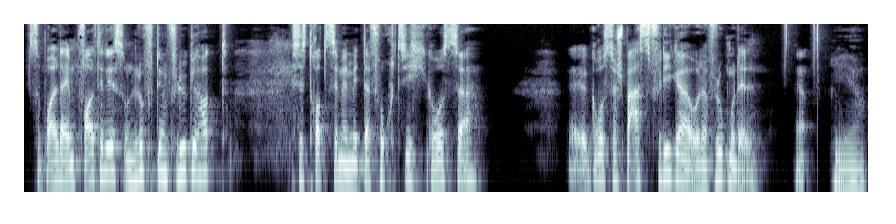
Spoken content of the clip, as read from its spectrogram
sobald er entfaltet ist und Luft im Flügel hat, ist es trotzdem ein Meter 50 großer, äh, großer Spaßflieger oder Flugmodell. Ja. ja.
